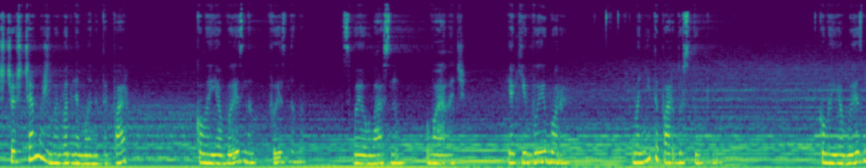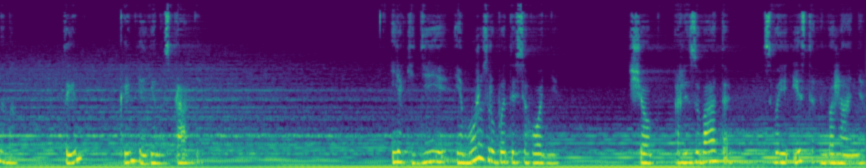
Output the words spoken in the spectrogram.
Що ще можливо для мене тепер, коли я визнав, визнала свою власну велич, які вибори мені тепер доступні, коли я визнала тим, ким я є насправді. Які дії я можу зробити сьогодні, щоб реалізувати свої істинні бажання,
